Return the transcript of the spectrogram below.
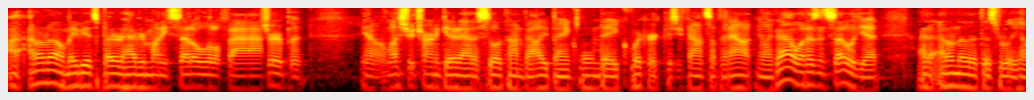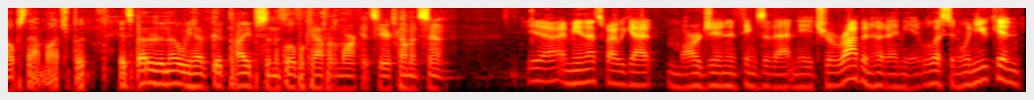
I, I don't know. Maybe it's better to have your money settle a little faster, but you know, unless you're trying to get it out of Silicon Valley Bank one day quicker because you found something out and you're like, oh, well, it hasn't settled yet. I, I, don't know that this really helps that much, but it's better to know we have good pipes in the global capital markets here coming soon. Yeah, I mean that's why we got margin and things of that nature. Robinhood, I mean, listen, when you can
